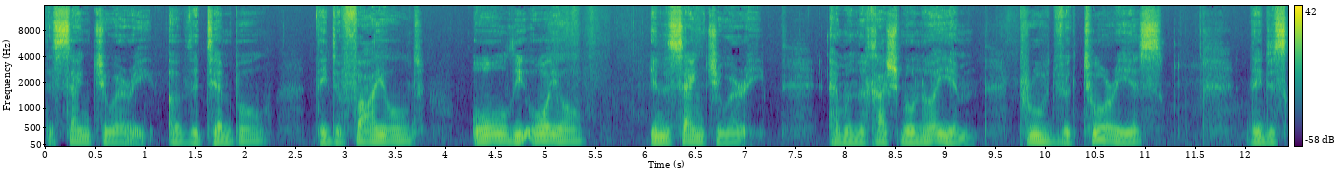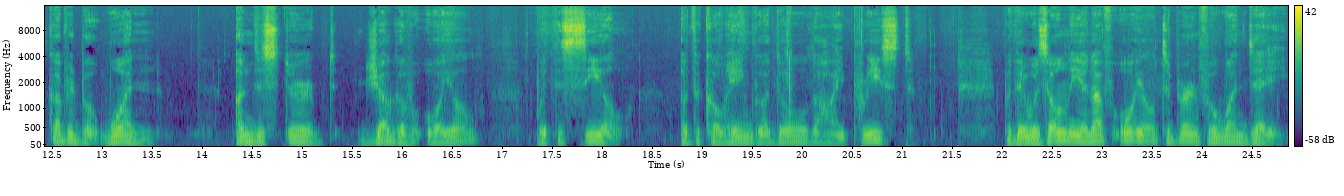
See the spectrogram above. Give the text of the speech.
the sanctuary of the temple, they defiled all the oil in the sanctuary. And when the Chashmonoim proved victorious, they discovered but one undisturbed jug of oil with the seal of the Kohen Gadol, the high priest, but there was only enough oil to burn for one day.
